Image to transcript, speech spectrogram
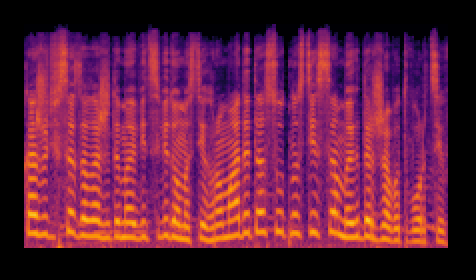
кажуть, все залежатиме від свідомості громади та сутності самих державотворців.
